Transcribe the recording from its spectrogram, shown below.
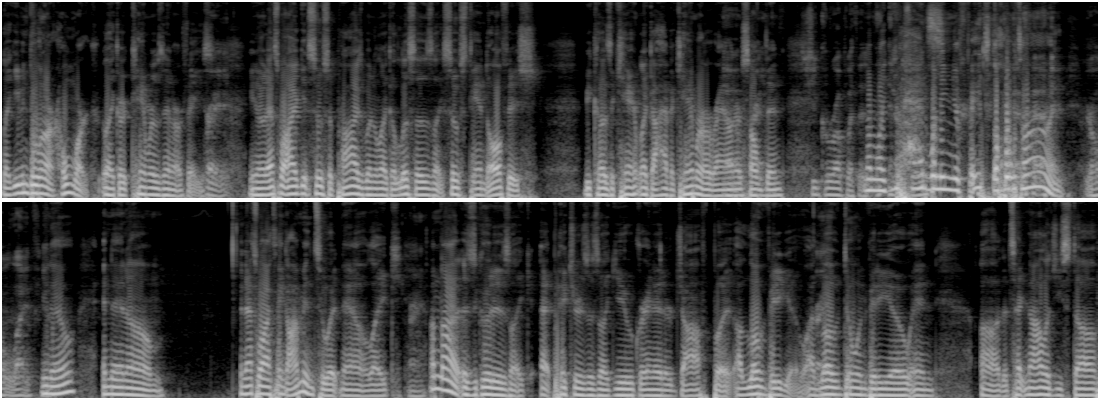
like even doing our homework, like our cameras in our face. Right. You know, that's why I get so surprised when like Alyssa is like so standoffish because the cam like I have a camera around Oh, or right. something. She grew up with it. And I'm like, you had face one in your face the whole time. your whole life. you know? And then um and that's why I think I'm into it now. Like Right. I'm not as good as like at pictures as like you, Granite or Joff, but I love video. I Right. love doing video and uh, the technology stuff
